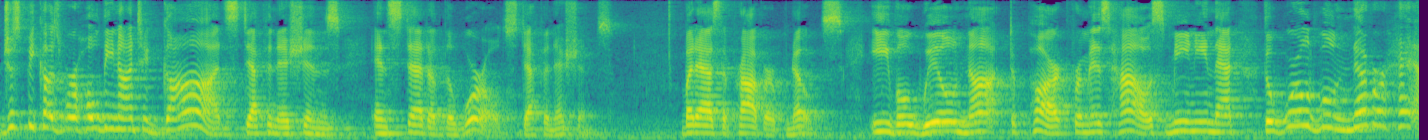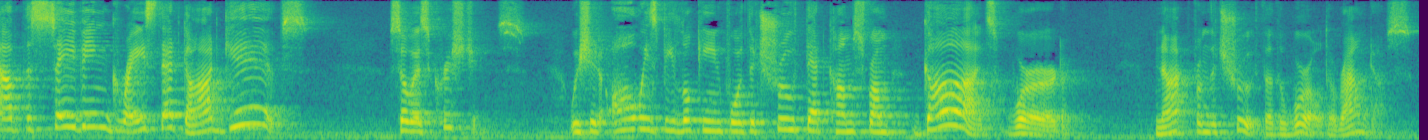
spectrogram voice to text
just because we're holding on to God's definitions instead of the world's definitions. But as the proverb notes, Evil will not depart from his house, meaning that the world will never have the saving grace that God gives. So, as Christians, we should always be looking for the truth that comes from God's word, not from the truth of the world around us.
